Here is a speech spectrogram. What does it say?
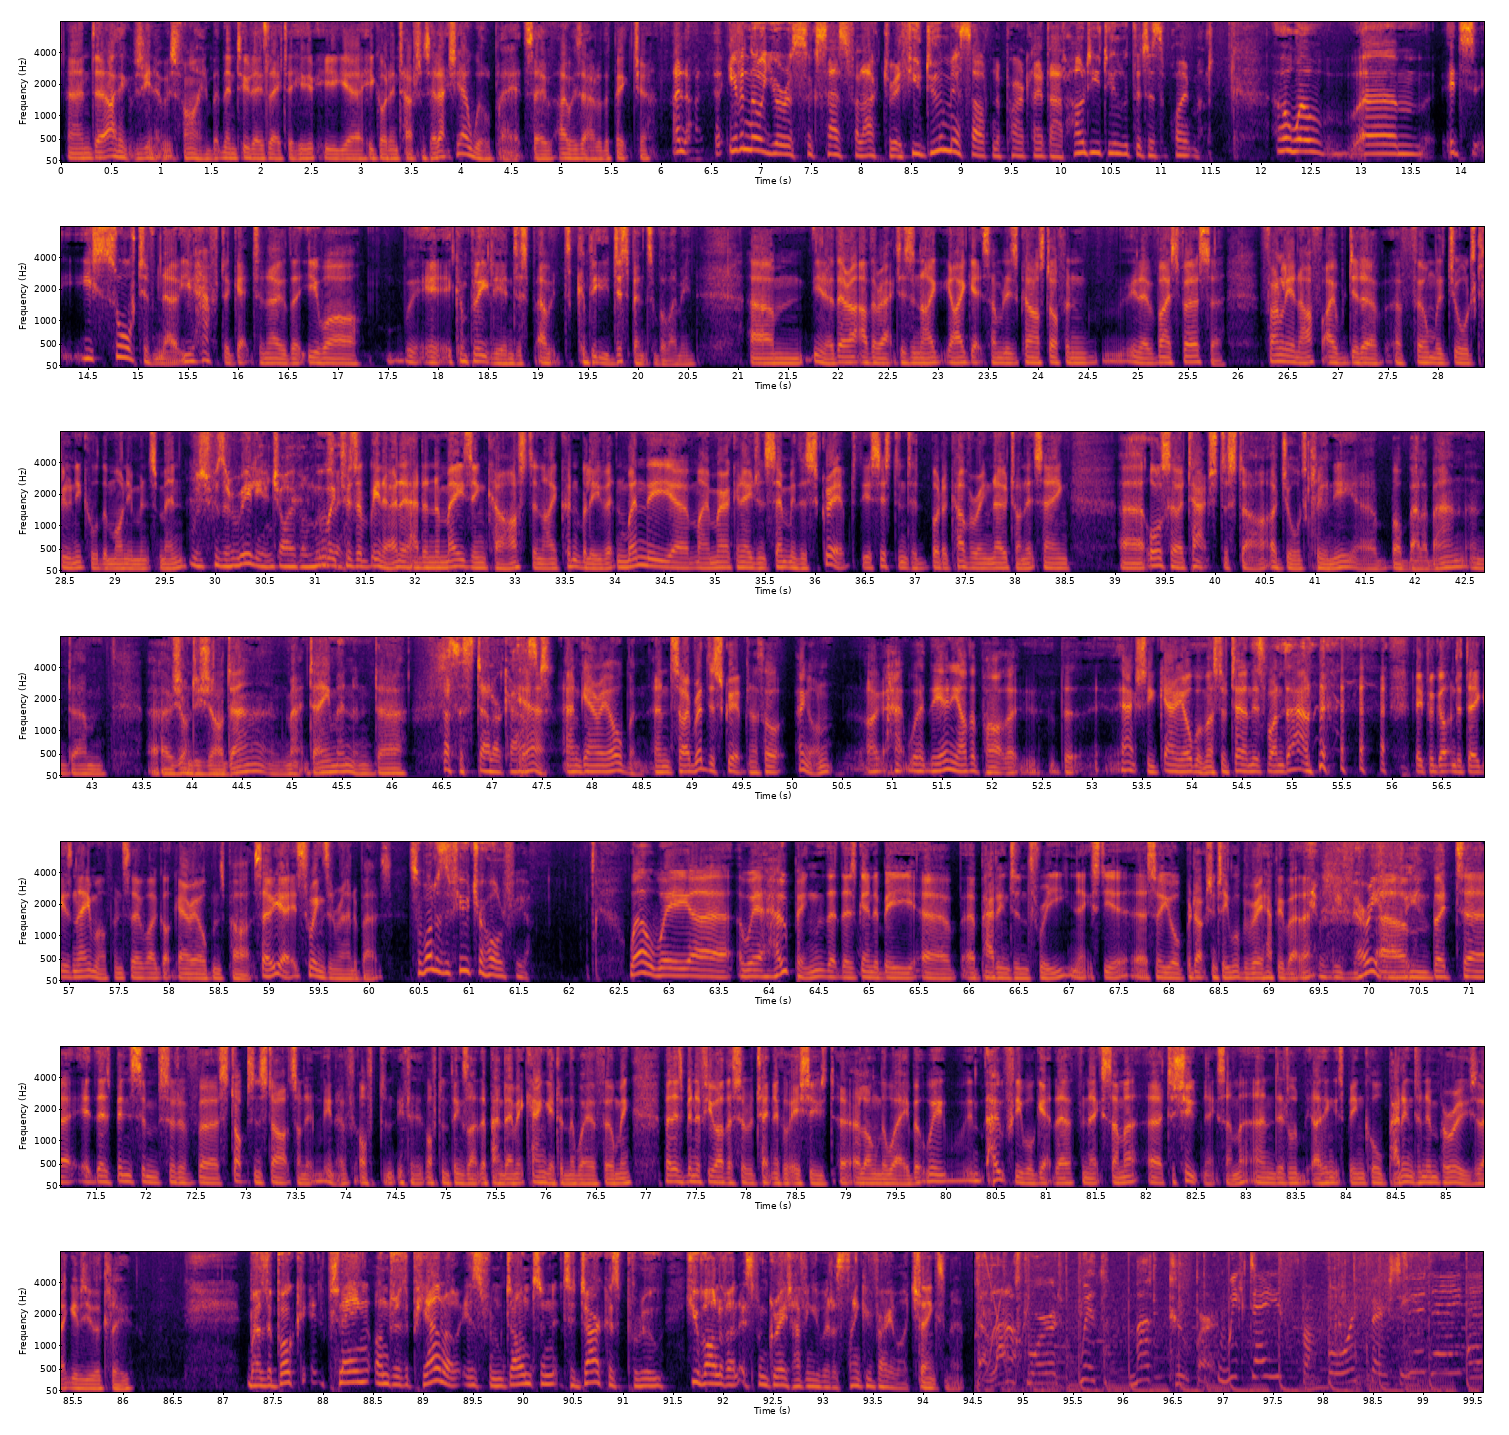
And uh, I think it was, you know, it was fine. But then two days later, he he uh, he got in touch and said, "Actually, I will play it." So I was out of the picture. And uh, even though you're a successful actor, if you do miss out on a part like that, how do you deal with the disappointment? Oh well, um, it's you sort of know. You have to get to know that you are completely indis- completely dispensable. I mean, um, you know, there are other actors, and I, I get somebody's cast off, and you know, vice versa. Funnily enough, I did a, a, film with George Clooney called The Monuments Men, which was a really enjoyable movie. Which was a you know, and it had an amazing cast, and I couldn't believe it. And when the uh, my American agent sent me the script, the assistant had put a covering note on it saying. Uh, also attached to star are George Clooney, uh, Bob Balaban, and um, uh, Jean Dujardin, and Matt Damon, and uh, that's a stellar cast. Yeah, and Gary Oldman. And so I read the script and I thought, hang on, I, the only other part that, that actually Gary Oldman must have turned this one down. They'd forgotten to take his name off, and so I got Gary Oldman's part. So yeah, it swings and roundabouts. So what does the future hold for you? Well, we uh, we're hoping that there's going to be uh, Paddington three next year. Uh, so your production team will be very happy about that. It will be very happy. Um, but uh, it, there's been some sort of uh, stops and starts on it. You know, often you know, often things like the pandemic can get in the way of filming. But there's been a few other sort of technical issues uh, along the way. But we, we, hopefully we'll get there for next summer to shoot next summer, and it'll. I think it's been called Paddington in Peru, so that gives you a clue. Well, the book Playing Under the Piano is from Downton to Darkest Peru. Hugh Bonneville, it's been great having you with us. Thank you very much. Thanks, Matt. The last word with Matt Cooper. Weekdays from 4.30.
